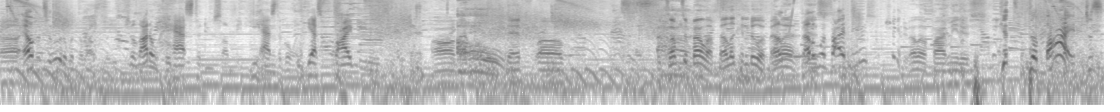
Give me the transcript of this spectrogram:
Uh, Elda Taluda with the light lead. Gelato has to do something. He has to go in. He has five meters. Oh, that, Oh. that uh, it's up to Bella. Bella can do it. Bella, Bella, Bella with five meters? She can do it. Bella five meters. Get the mind. Just.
